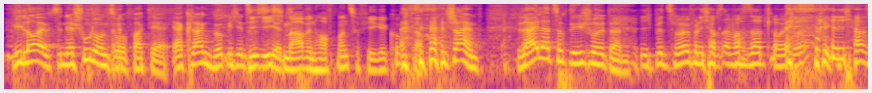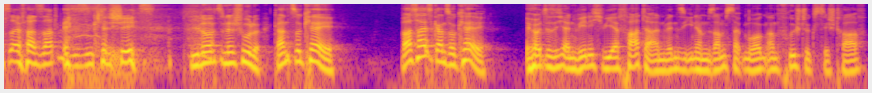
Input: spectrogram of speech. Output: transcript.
Wie läuft's in der Schule und so? fragte er. Er klang wirklich Die interessiert. ich Marvin Hoffmann zu viel geguckt habe. Anscheinend. Leila zuckte die Schultern. Ich bin zwölf und ich hab's einfach satt, Leute. Ich hab's einfach satt mit diesen Klischees. Wie läuft's in der Schule? Ganz okay. Was heißt ganz okay? Er hörte sich ein wenig wie ihr Vater an, wenn sie ihn am Samstagmorgen am Frühstückstisch traf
